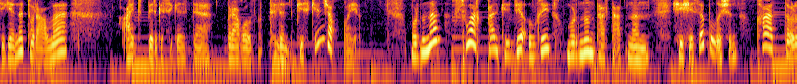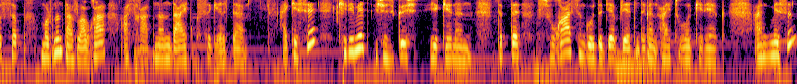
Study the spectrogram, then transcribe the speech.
дегені туралы айтып бергісі келді. Бірақ ол тілін кескен жоқ қой. Мұрнынан су аққан кезде ылғи мұрнын тартатынын шешесі бұл үшін қатты ұрысып мұрнын тазалауға асығатынын да айтқысы келді. Әкесі керемет жүзгіш екенін тіпті суға сүңгуді де білетіндігін айтуы керек. Әңгімесін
